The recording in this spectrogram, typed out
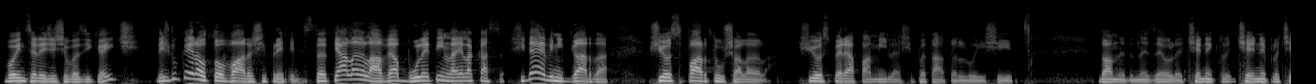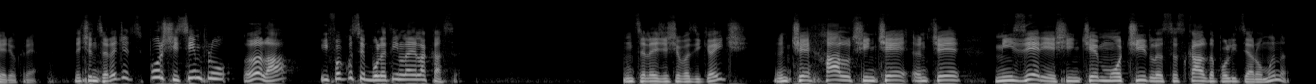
Voi înțelegeți ce vă zic aici? Deci nu că erau tovară și prieteni. Stătea la ăla, avea buletin la el acasă. Și de-aia a venit garda și o spart ușa la ăla. Și o sperea familia și pe tatăl lui și... Doamne Dumnezeule, ce, ne, ce neplăceri o creat. Deci înțelegeți? Pur și simplu, ăla îi făcuse buletin la el acasă. Înțelegeți ce vă zic aici? În ce hal și în ce, în ce mizerie și în ce mocirlă să scaldă poliția română?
